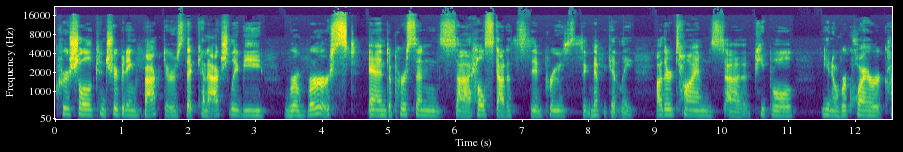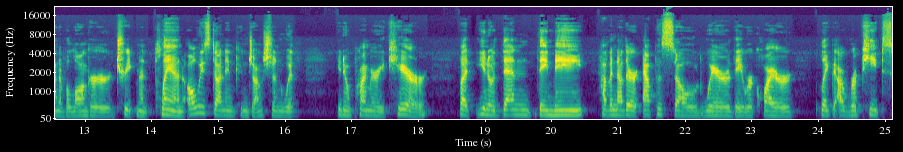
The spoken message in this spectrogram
crucial contributing factors that can actually be reversed and a person's uh, health status improves significantly. Other times, uh, people, you know, require kind of a longer treatment plan, always done in conjunction with, you know, primary care. But you know, then they may have another episode where they require like a repeat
